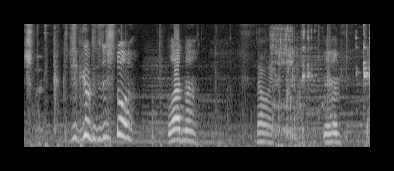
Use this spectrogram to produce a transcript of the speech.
Ш- Что? Ладно. Давай. Ага. Так.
